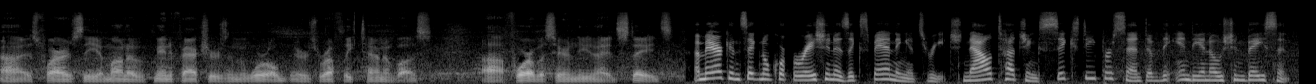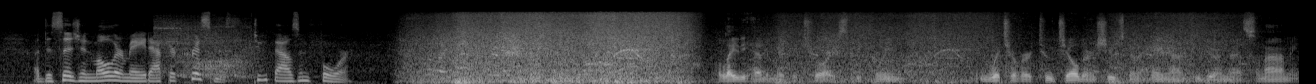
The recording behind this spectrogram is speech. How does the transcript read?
uh, as far as the amount of manufacturers in the world. There's roughly 10 of us, uh, four of us here in the United States. American Signal Corporation is expanding its reach, now touching 60% of the Indian Ocean basin, a decision Moeller made after Christmas 2004. A lady had to make a choice between which of her two children she was going to hang on to during that tsunami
